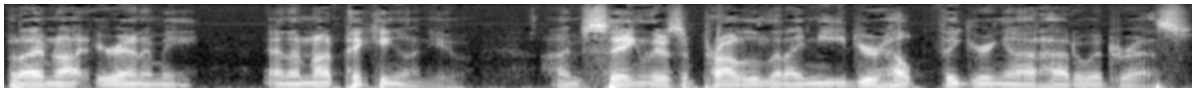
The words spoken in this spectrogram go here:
but I'm not your enemy, and I'm not picking on you. I'm saying there's a problem that I need your help figuring out how to address."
